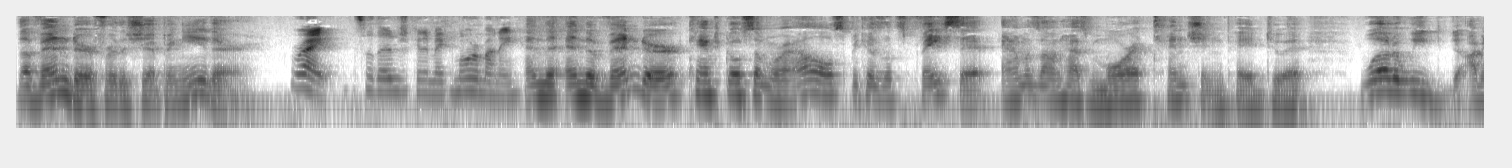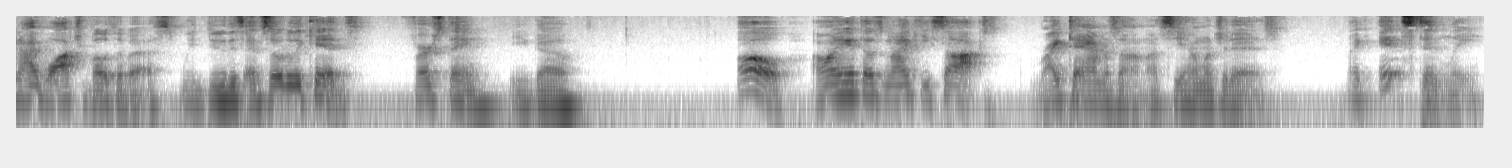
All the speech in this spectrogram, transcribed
the vendor for the shipping either. Right. So they're just going to make more money. And the and the vendor can't go somewhere else because let's face it, Amazon has more attention paid to it. What do we? Do? I mean, I watch both of us. We do this, and so do the kids. First thing you go, oh, I want to get those Nike socks. Right to Amazon. Let's see how much it is. Like instantly.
